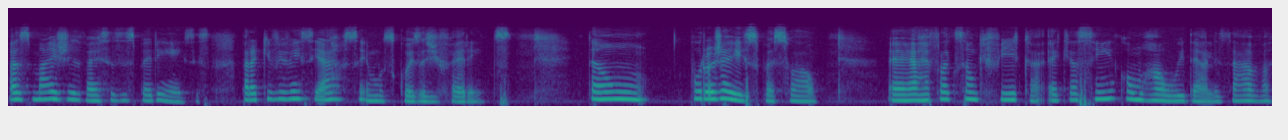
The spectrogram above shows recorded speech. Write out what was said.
as mais diversas experiências, para que vivenciássemos coisas diferentes. Então, por hoje é isso, pessoal. É, a reflexão que fica é que, assim como Raul idealizava,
